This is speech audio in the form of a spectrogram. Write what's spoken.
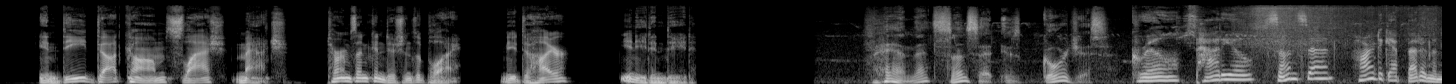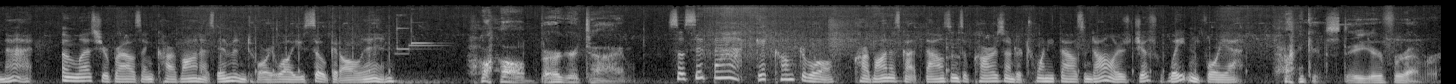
Indeed.com slash match. Terms and conditions apply. Need to hire? You need Indeed. Man, that sunset is gorgeous. Grill, patio, sunset. Hard to get better than that. Unless you're browsing Carvana's inventory while you soak it all in. Oh, burger time. So sit back, get comfortable. Carvana's got thousands of cars under $20,000 just waiting for you. I could stay here forever.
